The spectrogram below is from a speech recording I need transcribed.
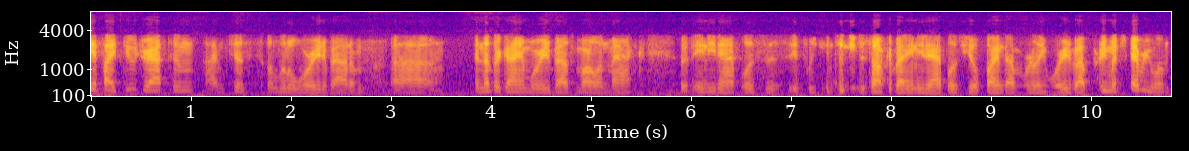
if I do draft him, I'm just a little worried about him. Uh, another guy I'm worried about is Marlon Mack with Indianapolis. Is if we continue to talk about Indianapolis, you'll find I'm really worried about pretty much everyone.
